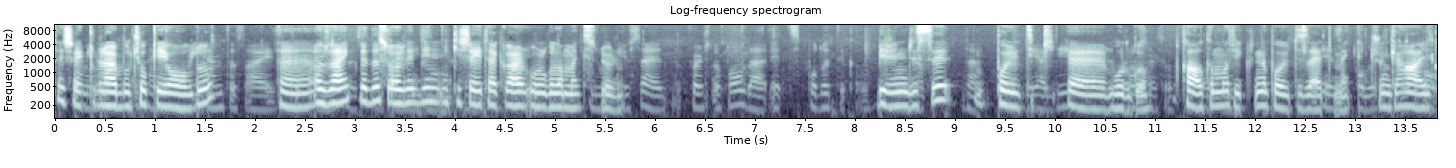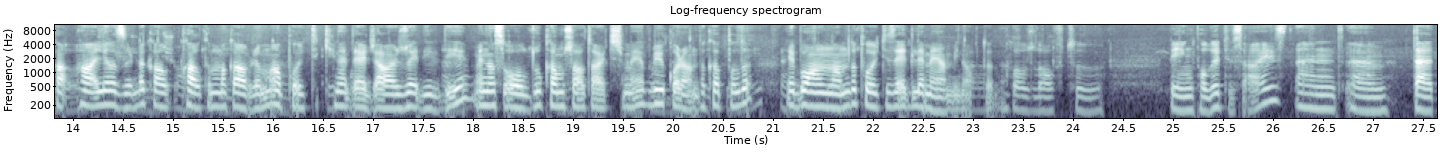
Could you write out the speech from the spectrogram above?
Teşekkürler bu çok iyi oldu. Ee, özellikle de söylediğin iki şeyi tekrar vurgulamak istiyorum. Birincisi politik e, vurgu. Kalkınma fikrini politize etmek. Çünkü hali, hali hazırda kalk, kalkınma kavramı apolitik ne derece arzu edildiği ve nasıl olduğu kamusal tartışmaya büyük oranda kapalı ve bu anlamda politize edilemeyen bir noktada. being politicized and um, that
